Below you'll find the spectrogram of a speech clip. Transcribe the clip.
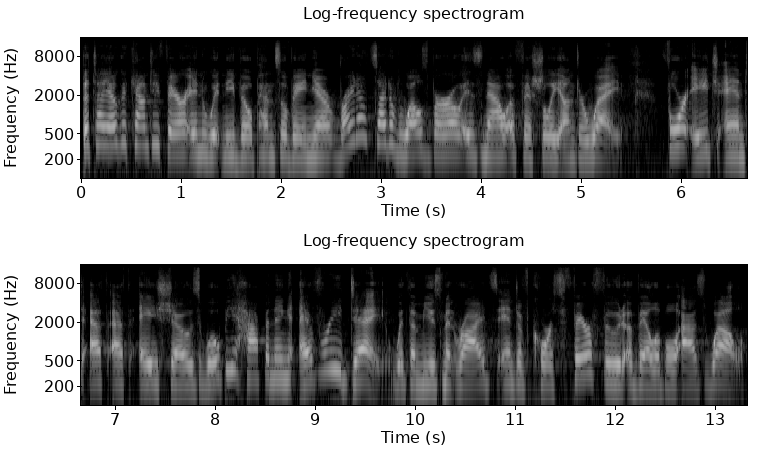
The Tioga County Fair in Whitneyville, Pennsylvania, right outside of Wellsboro, is now officially underway. 4-H and FFA shows will be happening every day with amusement rides and, of course, fair food available as well.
